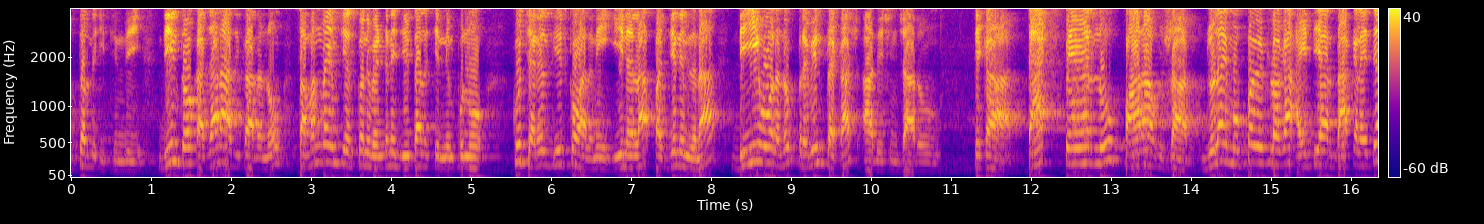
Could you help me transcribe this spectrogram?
ఉత్తర్వులు ఇచ్చింది. దీంతో ఖజానా అధికారులను సమన్వయం చేసుకుని వెంటనే జీతాల చెల్లింపును కు చర్యలు తీసుకోవాలని ఈ నెల పద్దెనిమిదిన డిఈఓలను ప్రవీణ్ ప్రకాష్ ఆదేశించారు. ఇక ట్యాక్స్ పేయర్లు పారా హుషార్ జూలై ముప్పై ఒకటిలోగా ఐటీఆర్ దాఖలైతే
